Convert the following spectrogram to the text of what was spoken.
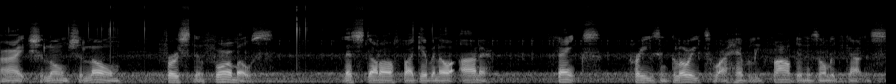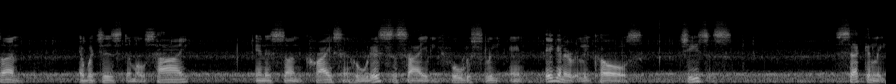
All right, shalom, shalom. First and foremost, let's start off by giving all honor, thanks, praise, and glory to our Heavenly Father and His only begotten Son, and which is the Most High, and His Son Christ, and who this society foolishly and ignorantly calls Jesus. Secondly,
